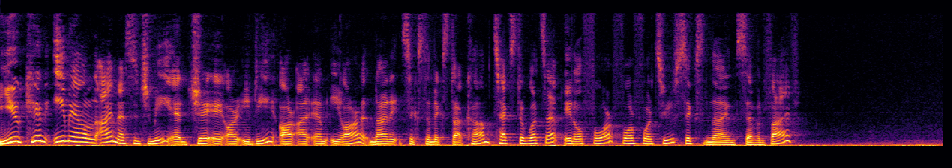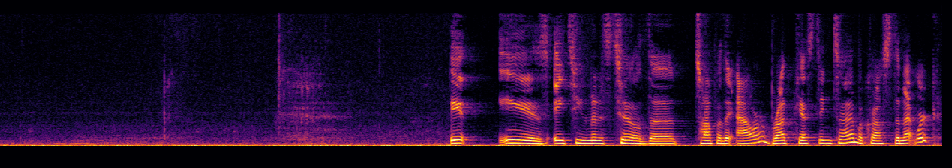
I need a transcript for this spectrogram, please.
You can email and iMessage me at J-A-R-E-D-R-I-M-E-R at 986themix.com. Text or WhatsApp 804-442-6975. It is 18 minutes till the top of the hour, broadcasting time across the network.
